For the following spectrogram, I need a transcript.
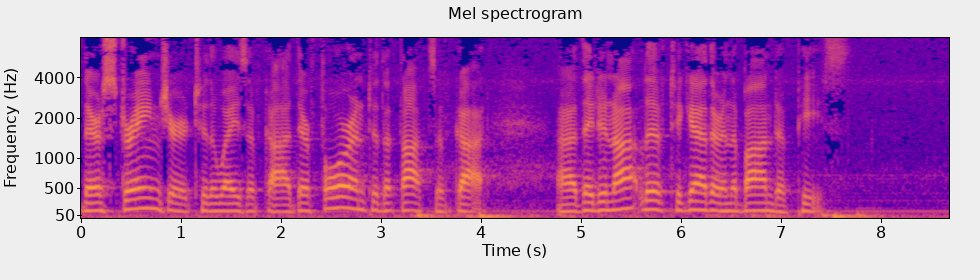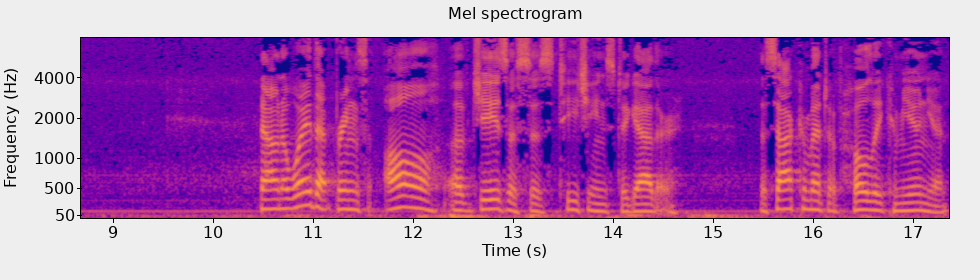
They're a stranger to the ways of God. They're foreign to the thoughts of God. Uh, they do not live together in the bond of peace. Now, in a way that brings all of Jesus' teachings together, the sacrament of Holy Communion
